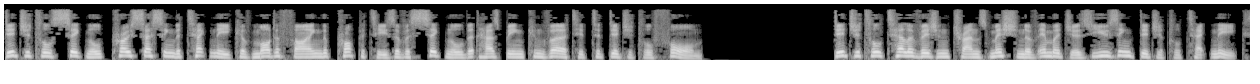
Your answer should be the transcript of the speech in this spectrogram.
Digital signal processing the technique of modifying the properties of a signal that has been converted to digital form. Digital television transmission of images using digital techniques.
